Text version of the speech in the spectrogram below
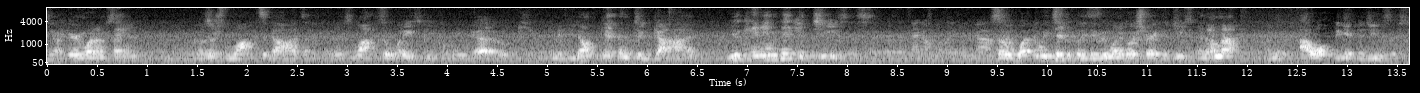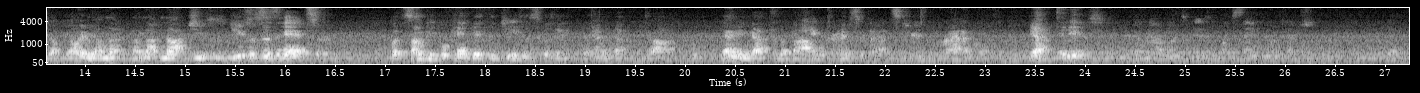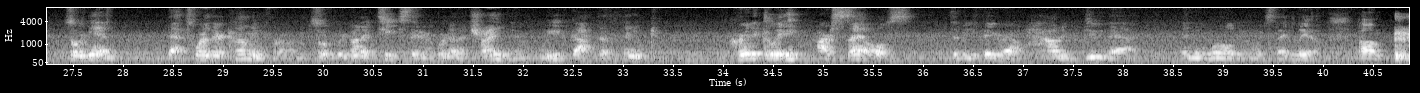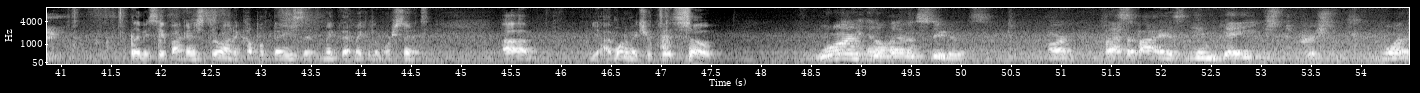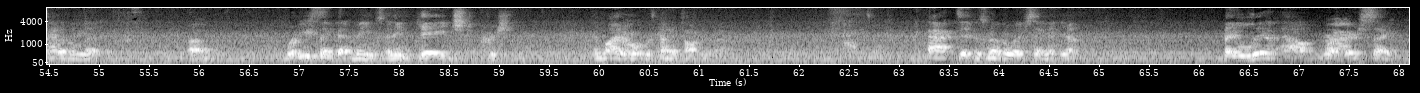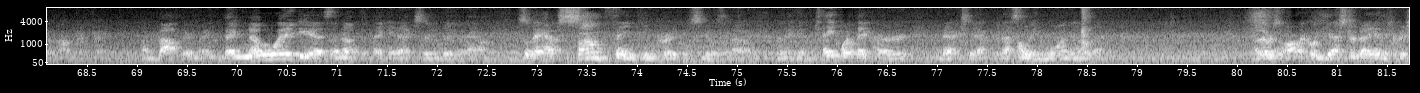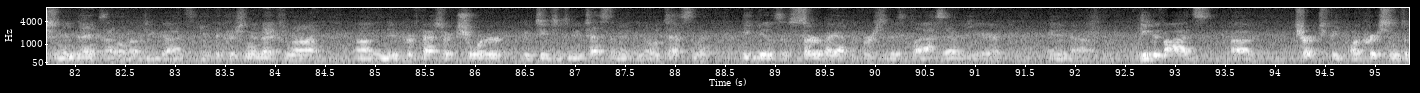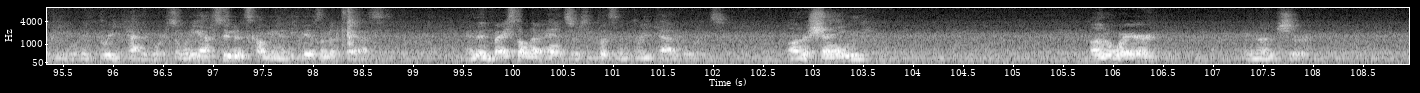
You know, hearing what I'm saying? Because there's lots of gods out there. There's lots of ways people can go. And if you don't get them to God, you can't even get to Jesus. Because if they don't believe in God. So what do we typically do? We want to go straight to Jesus. And I'm not, I mean, I want to get to Jesus. Y'all, y'all hear me? I'm not, I'm not not Jesus. Jesus is the answer. But some people can't get to Jesus because they, they haven't gotten to God. They haven't got to the bottom. Bible. can't agree with too radical. Yeah, it is. No one's physically seen or touched. So again, that's where they're coming from. So if we're going to teach them, if we're going to train them, we've got to think critically ourselves to be figure out how to do that in the world in which they live. Um, let me see if I can just throw out a couple things that make that make a little more sense. Uh, yeah, I want to make sure this. So, one in 11 students are classified as engaged Christians. One out of 11. Uh, what do you think that means, an engaged Christian, in light of what we're kind of talking about? Active. Active is another way of saying it, yeah. They live out what Right. they're saying About their faith. about their faith. They know what it is enough that they can actually live it out. So they have some thinking critical skills enough that they can take what they've heard actually act. But that's only one in 11. Uh, there was an article yesterday in the Christian Index. I don't know if you guys get the Christian Index or not. Uh, the new professor at Shorter, who teaches New Testament and Old Testament, he gives a survey at the first of his class every year, and uh, he divides uh, church people or Christians or people in three categories. So when he has students come in, he gives them a test, and then based on their answers, he puts them in three categories: unashamed, unaware, and unsure.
